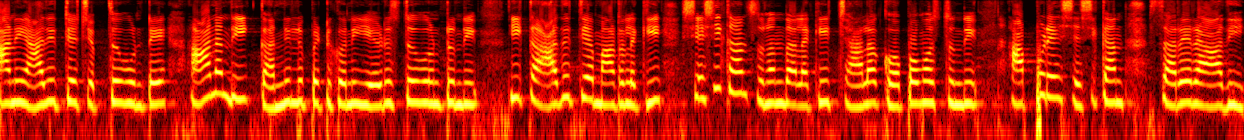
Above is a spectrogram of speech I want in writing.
అని ఆదిత్య చెప్తూ ఉంటే ఆనంది కన్నీళ్ళు పెట్టుకొని ఏడుస్తూ ఉంటుంది. ఇక ఆదిత్య మాటలకి శశికాంత్ సునందాలకి చాలా కోపం వస్తుంది. అప్పుడే శశికాంత్ సరేరా అది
